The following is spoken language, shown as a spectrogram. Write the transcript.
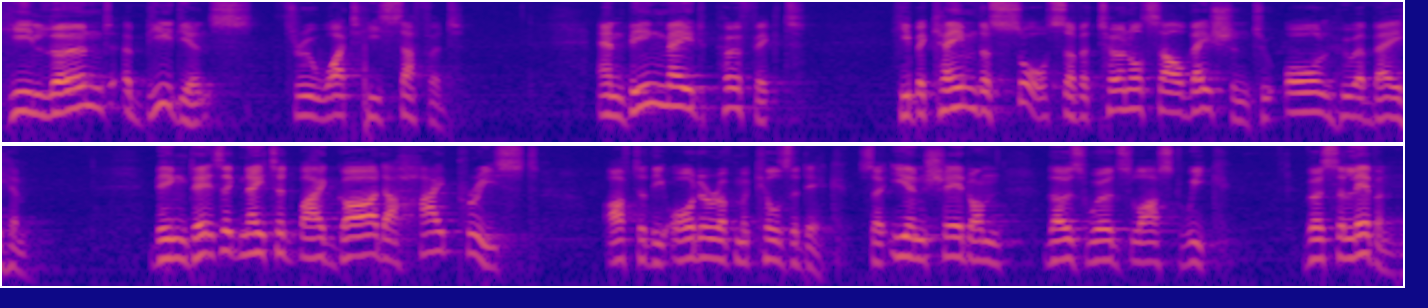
he learned obedience through what he suffered. And being made perfect, he became the source of eternal salvation to all who obey him, being designated by God a high priest after the order of Melchizedek. So Ian shared on those words last week. Verse 11.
